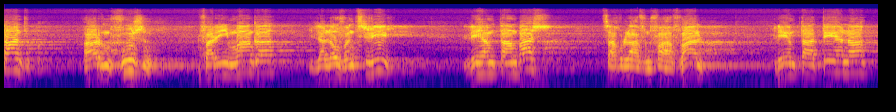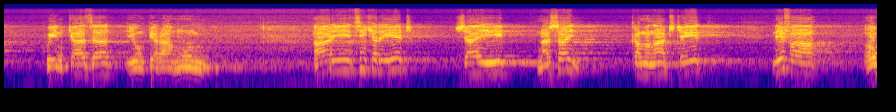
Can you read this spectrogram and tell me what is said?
tandroka, Ary ny vozona, farihy manga ilalaovan'ny tsiriry, leha mitam-basy, tsaho lavon'ny fahavalo, leha mitaha-tehana ho henin-kaja eo am-piaraha-monina. Ary tsika rehetra izay nasaina ka magnatrika eto, nefa ao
